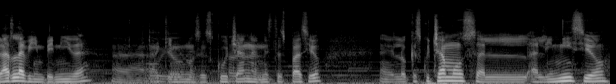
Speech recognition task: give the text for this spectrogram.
dar la bienvenida a, quienes nos escuchan en este espacio. Eh, lo que escuchamos al, inicio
